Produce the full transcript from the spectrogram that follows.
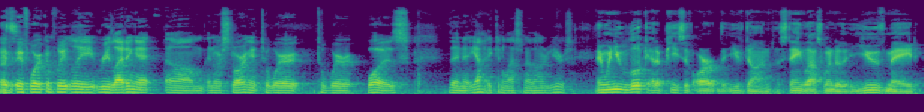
If, if we're completely releading it um, and restoring it to where to where it was, then uh, yeah, it can last another hundred years. And when you look at a piece of art that you've done, a stained glass window that you've made,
